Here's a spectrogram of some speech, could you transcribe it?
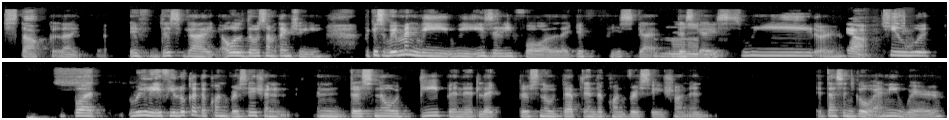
stuck. Like if this guy, although sometimes we, because women we we easily fall. Like if this guy, this guy Mm. is sweet or Yeah. cute, but really, if you look at the conversation and there's no deep in it, like there's no depth in the conversation, and it doesn't go anywhere,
